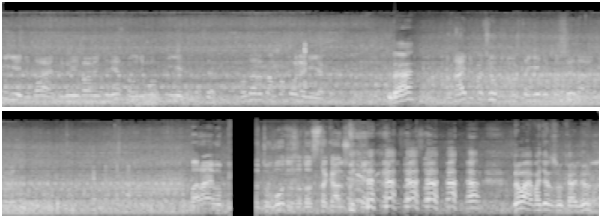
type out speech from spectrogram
не едет, да, если вы, вам интересно, Унимог не едет совсем. Он даже там по полю не ехал. Да? А знаете почему? Потому что едет машина, а не водитель. Пора его пи***ь эту воду за тот стакан, что за- Давай, подержу камеру.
